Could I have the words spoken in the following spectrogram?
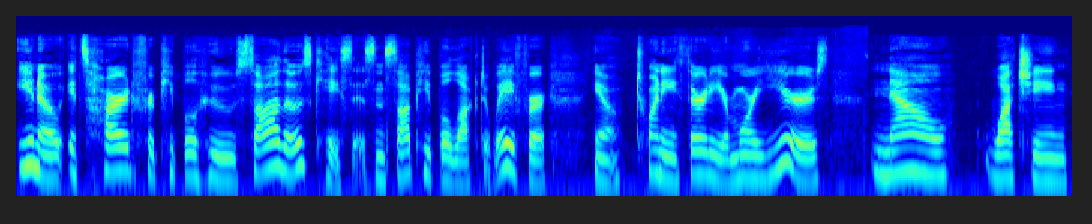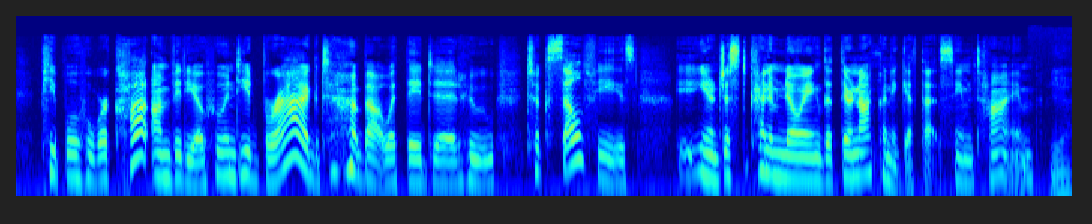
you know, it's hard for people who saw those cases and saw people locked away for, you know, 20, 30 or more years now watching people who were caught on video who indeed bragged about what they did, who took selfies, you know, just kind of knowing that they're not going to get that same time. Yeah.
